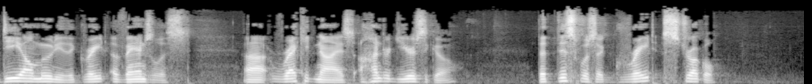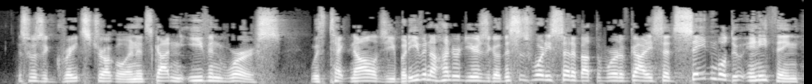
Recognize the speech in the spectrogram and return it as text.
D.L. Moody, the great evangelist, uh, recognized a hundred years ago that this was a great struggle. This was a great struggle, and it's gotten even worse with technology. But even 100 years ago, this is what he said about the Word of God. He said, Satan will do anything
